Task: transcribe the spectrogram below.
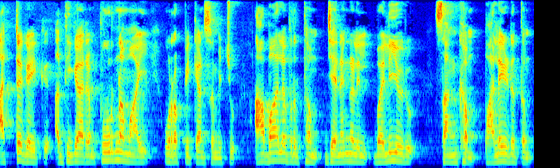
അറ്റകൈക്ക് അധികാരം പൂർണമായി ഉറപ്പിക്കാൻ ശ്രമിച്ചു. ആബാലവൃദ്ധം ജനങ്ങളിൽ വലിയൊരു സംഘം പലയിടത്തും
